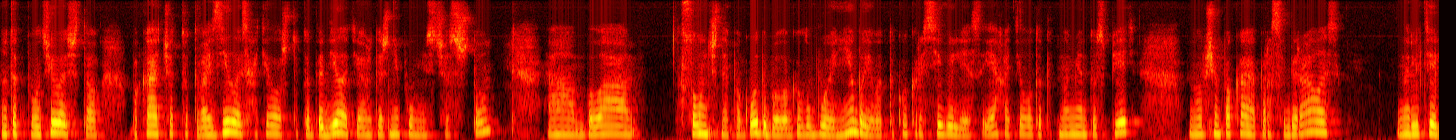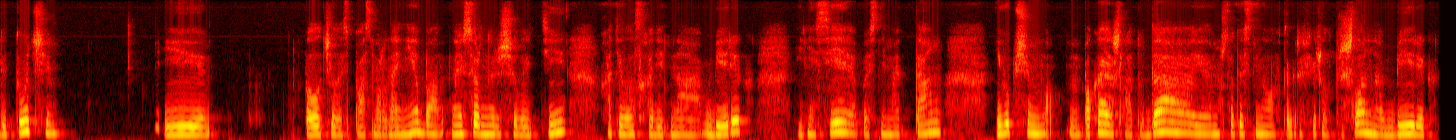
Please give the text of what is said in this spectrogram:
но так получилось, что пока я что-то тут возилась, хотела что-то доделать, я уже даже не помню сейчас что, а, была солнечная погода, было голубое небо и вот такой красивый лес. И я хотела вот этот момент успеть. Но, в общем, пока я прособиралась, налетели тучи, и получилось пасмурное небо, но я все равно решила идти, хотела сходить на берег Енисея, поснимать там. И, в общем, пока я шла туда, я что-то снимала, фотографировала, пришла на берег,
